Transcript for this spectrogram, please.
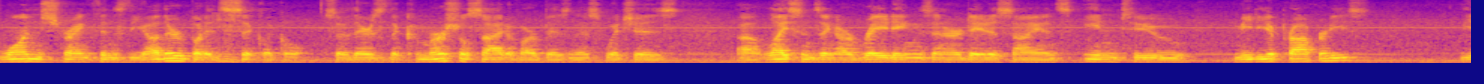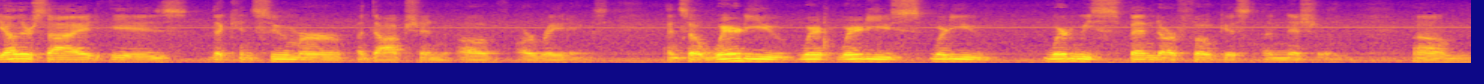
one strengthens the other, but it's cyclical. So there's the commercial side of our business, which is uh, licensing our ratings and our data science into media properties. The other side is the consumer adoption of our ratings. And so where do you where where do you where do you where do we spend our focus initially? Um,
